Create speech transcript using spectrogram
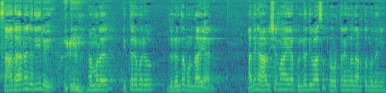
സാധാരണഗതിയിൽ നമ്മൾ ഇത്തരമൊരു ദുരന്തമുണ്ടായാൽ അതിനാവശ്യമായ പുനരധിവാസ പ്രവർത്തനങ്ങൾ നടത്തുന്നതിന്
